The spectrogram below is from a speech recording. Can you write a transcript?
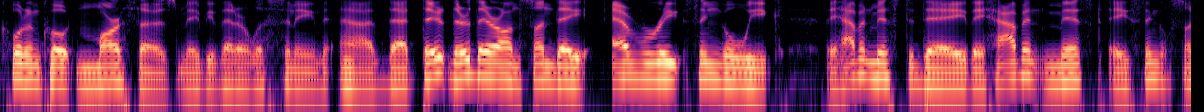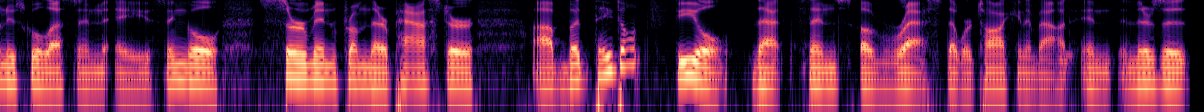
quote unquote Marthas maybe that are listening, uh, that they're, they're there on Sunday every single week. They haven't missed a day. They haven't missed a single Sunday school lesson, a single sermon from their pastor. Uh, but they don't feel that sense of rest that we're talking about. And, and there's a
